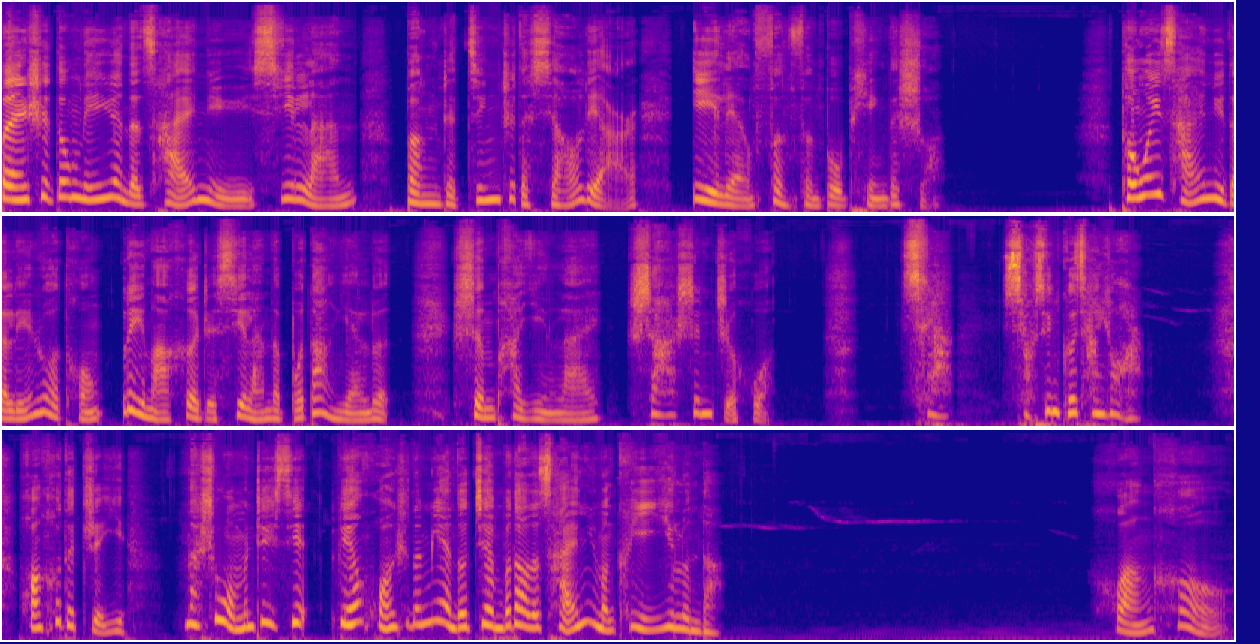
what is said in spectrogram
本是东林院的才女西兰，绷着精致的小脸儿，一脸愤愤不平地说：“同为才女的林若彤立马喝着西兰的不当言论，生怕引来杀身之祸。西兰，小心隔墙有耳！皇后的旨意，哪是我们这些连皇上的面都见不到的才女们可以议论的？皇后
